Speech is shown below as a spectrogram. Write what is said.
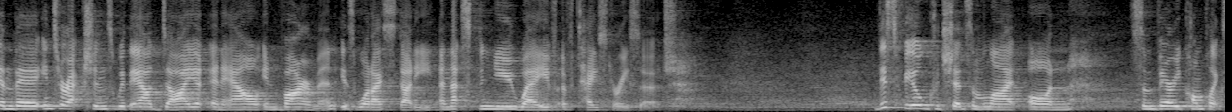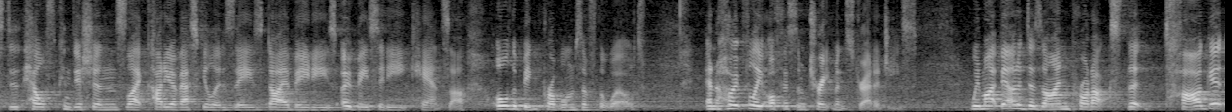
and their interactions with our diet and our environment is what I study, and that's the new wave of taste research. This field could shed some light on some very complex health conditions like cardiovascular disease, diabetes, obesity, cancer, all the big problems of the world, and hopefully offer some treatment strategies. We might be able to design products that target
